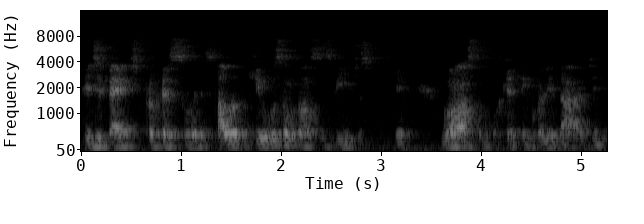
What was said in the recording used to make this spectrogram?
feedback de professores falando que usam nossos vídeos, porque gostam porque tem qualidade.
